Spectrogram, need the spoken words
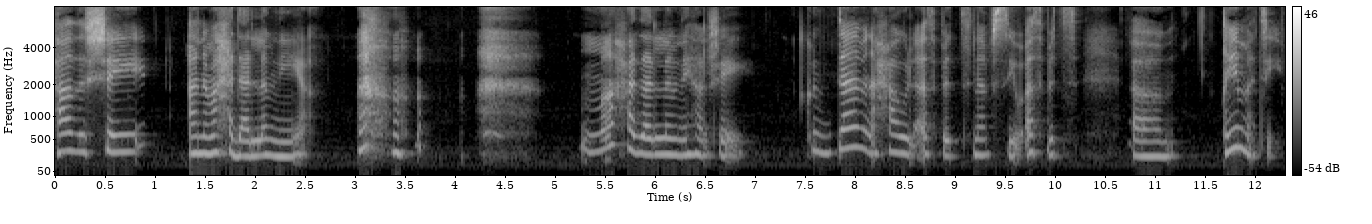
هذا الشيء أنا ما حد علمني إياه. ما حد علمني هالشيء كنت دائما أحاول أثبت نفسي وأثبت قيمتي.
